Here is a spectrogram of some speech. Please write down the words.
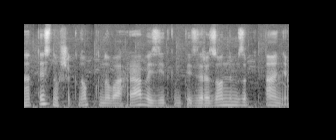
Натиснувши кнопку Нова гра, ви зіткнетесь з резонним запитанням.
